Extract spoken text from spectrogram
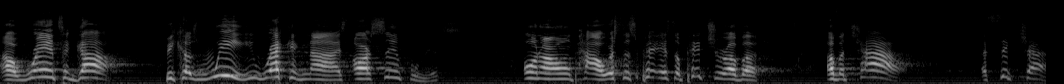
uh, ran to God because we recognized our sinfulness on our own power. It's, this, it's a picture of a, of a child, a sick child.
